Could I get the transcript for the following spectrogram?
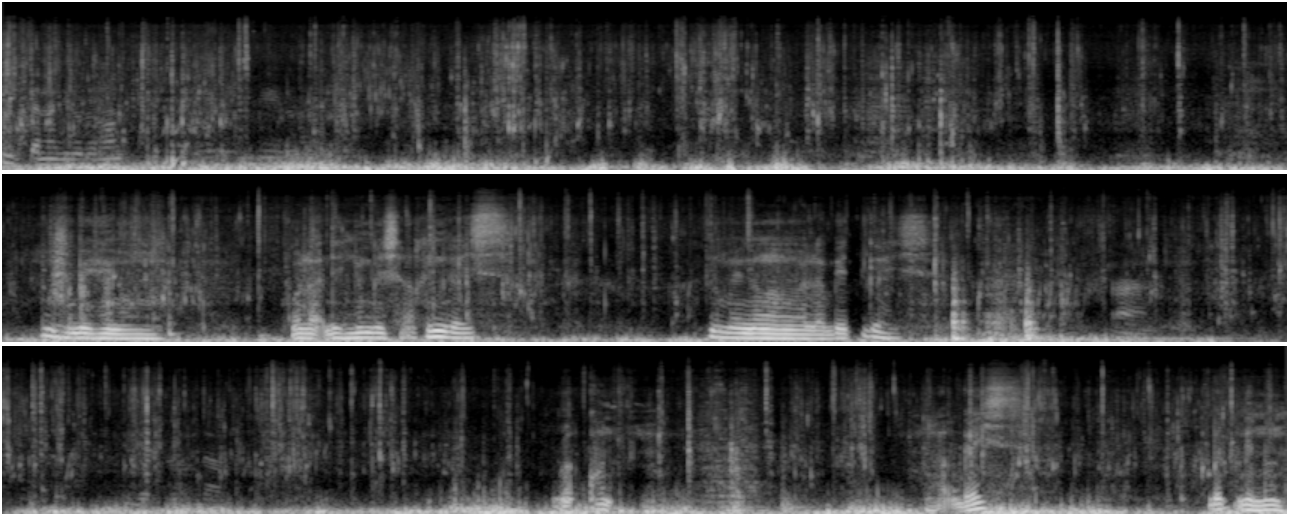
Kita na yun no. Sabihin mo? Wala din yung guys sa akin guys. May nangangalabit guys. Kun. Wala guys. Ba't ganun?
